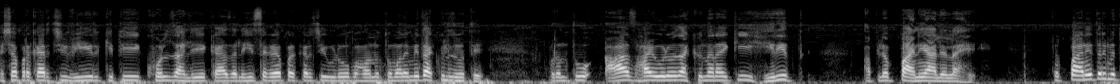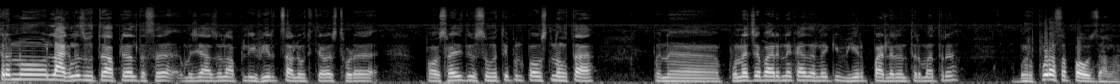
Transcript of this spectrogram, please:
कशा प्रकारची विहीर किती खोल झाली काय झाली ही सगळ्या प्रकारची व्हिडिओ भावानं तुम्हाला मी दाखवलेच होते. परंतु आज हा व्हिडिओ दाखवणार आहे की हिरीत आपलं पाणी आलेलं आहे. तर पाणी तर मित्रांनो लागलंच होतं आपल्याला तसं. म्हणजे अजून आपली विहीर चालू होती त्यावेळेस थोडं पावसाळ्याचे दिवस होते पण पाऊस नव्हता. पण पुण्याच्या बारीनं काय झालं की विहीर पाडल्यानंतर मात्र भरपूर असा पाऊस झाला.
